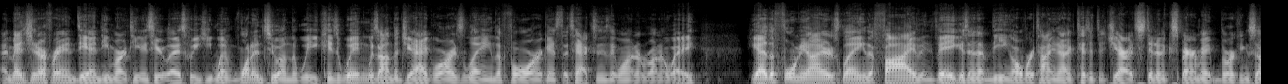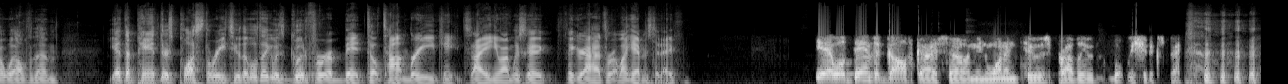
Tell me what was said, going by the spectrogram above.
I mentioned our friend Dan DiMartino here last week. He went one and two on the week. His win was on the Jaguars laying the four against the Texans. They wanted to run away. He had the 49ers laying the five, and Vegas ended up being overtime because it's the Jarrett Stidham experiment working so well for them. You had the Panthers plus three, too. That looked like it was good for a bit till Tom Brady decided, you know, I'm just going to figure out how to throw like Evans today. Yeah, well, Dan's a golf guy, so I mean, one and two is probably what we should expect.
